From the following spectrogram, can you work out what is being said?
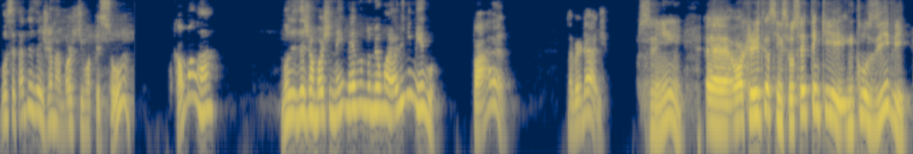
Você está desejando a morte de uma pessoa? Calma lá. Não deseja a morte nem mesmo do meu maior inimigo. Para. Na é verdade. Sim, é, eu acredito assim, se você tem que, inclusive,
